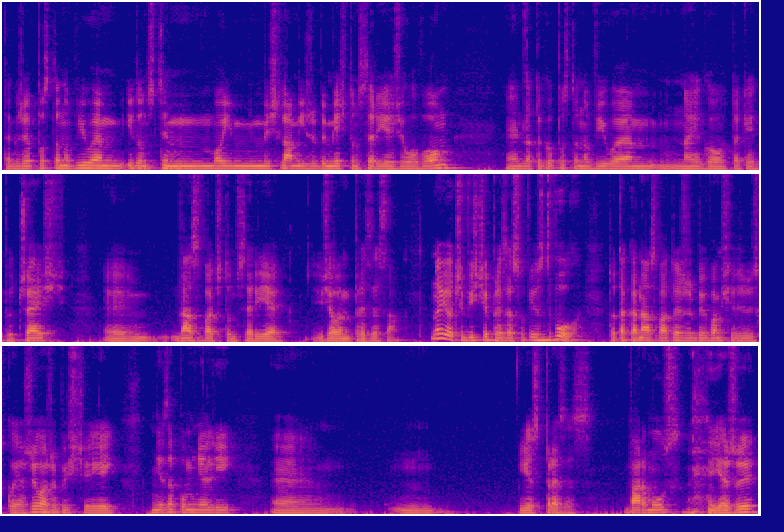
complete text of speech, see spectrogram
Także postanowiłem, idąc tym moimi myślami, żeby mieć tą serię ziołową, e, dlatego postanowiłem na jego tak jakby cześć nazwać tą serię ziołem prezesa. No i oczywiście prezesów jest dwóch. To taka nazwa też, żeby Wam się skojarzyła, żebyście jej nie zapomnieli. Jest prezes Warmus, Jerzy,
